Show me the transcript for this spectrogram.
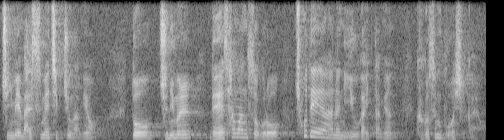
주님의 말씀에 집중하며 또 주님을 내 상황 속으로 초대해야 하는 이유가 있다면 그것은 무엇일까요?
